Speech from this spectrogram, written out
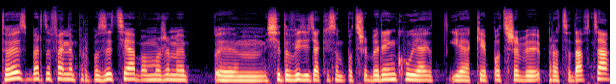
To jest bardzo fajna propozycja, bo możemy się dowiedzieć, jakie są potrzeby rynku, jak, jakie potrzeby pracodawca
